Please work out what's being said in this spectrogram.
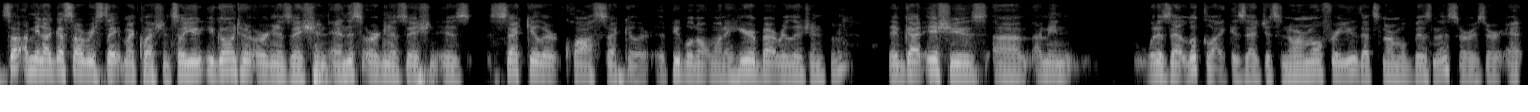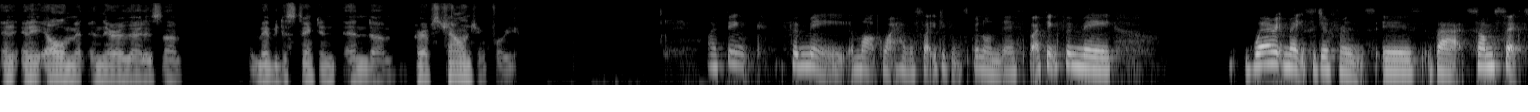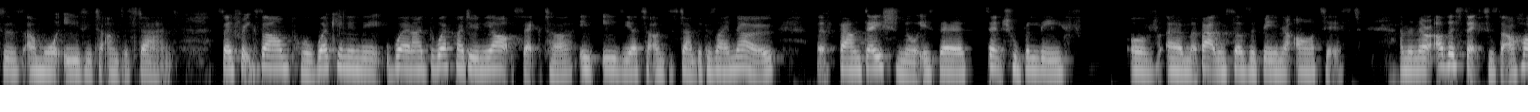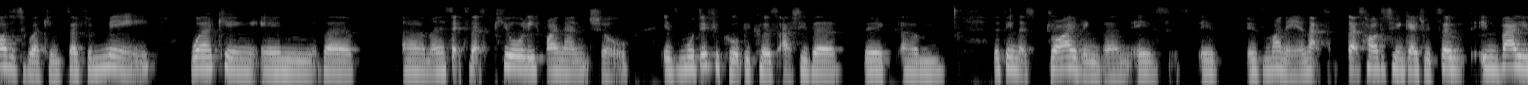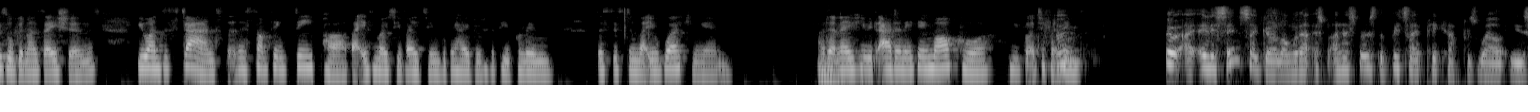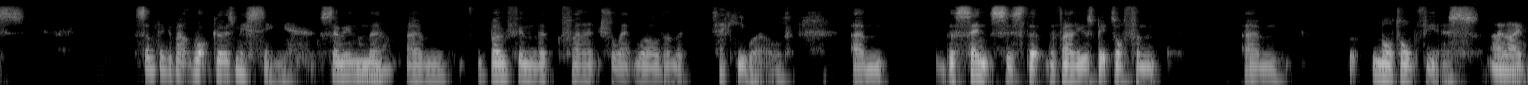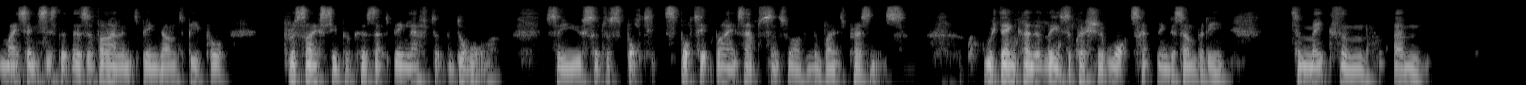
So, I mean, I guess I'll restate my question. So you, you go into an organization and this organization is secular qua secular. The people don't want to hear about religion. Mm -hmm. They've got issues. Um, I mean, what does that look like? Is that just normal for you? That's normal business or is there a, a, any element in there that is um, maybe distinct and, and um, perhaps challenging for you? I think for me, and Mark might have a slightly different spin on this, but I think for me, where it makes a difference is that some sectors are more easy to understand. So, for example, working in the when I the work I do in the art sector is easier to understand because I know that foundational is their central belief of um, about themselves as being an artist. And then there are other sectors that are harder to work in. So for me, working in the um, in a sector that's purely financial is more difficult because actually the the um, the thing that's driving them is is is money, and that's that's harder to engage with. So in values organisations, you understand that there's something deeper that is motivating the behaviour of the people in the system that you're working in. I don't hmm. know if you would add anything, Mark, or you've got different um, things. No, in a sense, I go along with that, and I suppose the bit I pick up as well is something about what goes missing. So in the mm-hmm. um, both in the financial world and the techie world, um, the sense is that the values bit's often um, not obvious, mm. and I, my sense is that there's a violence being done to people precisely because that's being left at the door. So you sort of spot it, spot it by its absence rather than by its presence, which then kind of leaves the question of what's happening to somebody to make them um,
